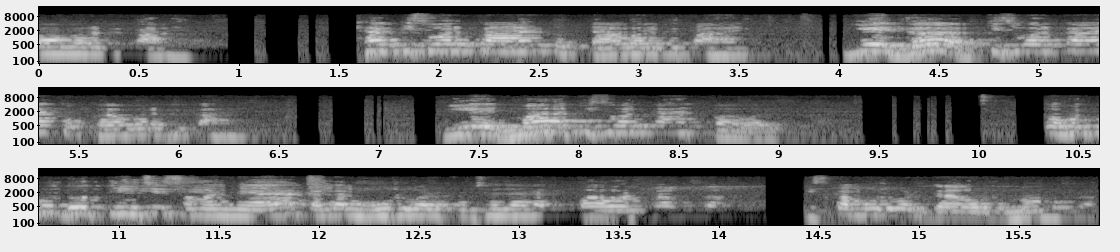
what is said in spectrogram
प वर्ग का है। ठ किस वर्ग का है? तो त वर्ग का है। ये ग किस वर्ग का है? तो क वर्ग का है। ये म किस वर्ग का है? प वर्ग का तो हमको दो तीन चीज़ समझ में आया कि अगर मूल वर्ग पूछा जाएगा तो प और ठ होगा? इसका मूल वर्ग ग और म होगा।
